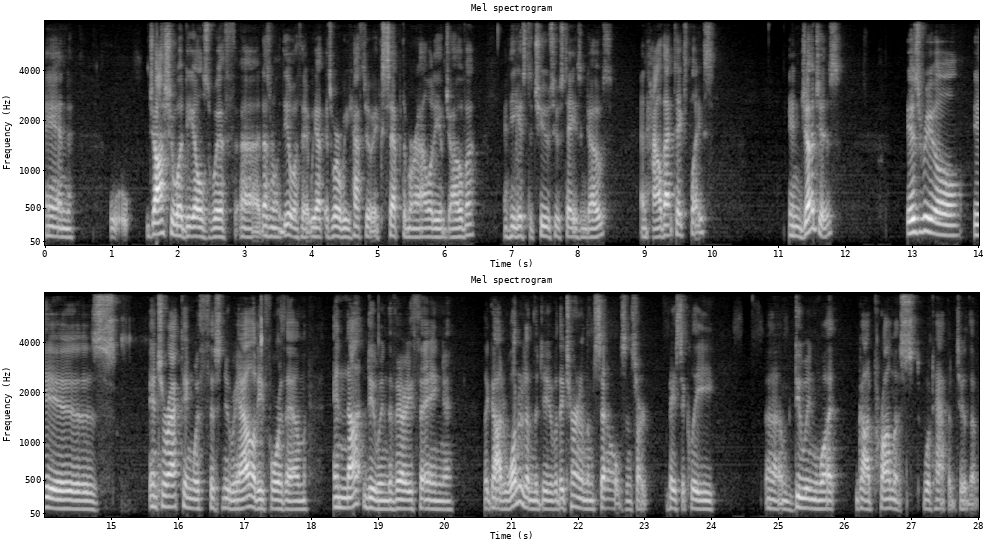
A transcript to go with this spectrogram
and Joshua deals with, uh, doesn't really deal with it. We have, it's where we have to accept the morality of Jehovah, and he gets to choose who stays and goes and how that takes place. In Judges, Israel is interacting with this new reality for them and not doing the very thing that God wanted them to do, but they turn on themselves and start basically um, doing what God promised would happen to them.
